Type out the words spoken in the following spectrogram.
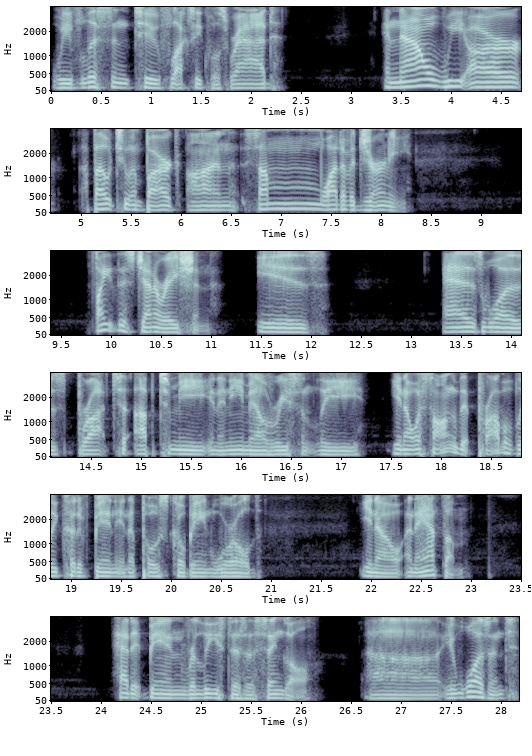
We've listened to Flux Equals Rad, and now we are about to embark on somewhat of a journey. Fight This Generation is, as was brought to, up to me in an email recently, you know, a song that probably could have been in a post Cobain world, you know, an anthem had it been released as a single. Uh, it wasn't.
